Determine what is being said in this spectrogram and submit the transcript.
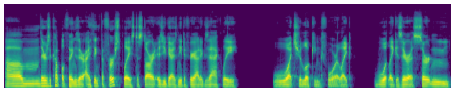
um, there's a couple of things there. I think the first place to start is you guys need to figure out exactly what you're looking for. Like, what, like, is there a certain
